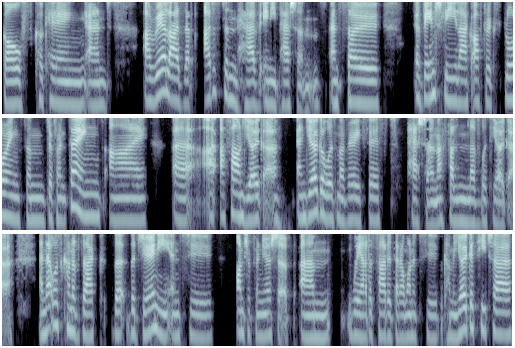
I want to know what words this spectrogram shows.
golf, cooking. And I realized that I just didn't have any passions. And so eventually, like after exploring some different things, I, uh, I, I found yoga, and yoga was my very first passion. I fell in love with yoga, and that was kind of like the the journey into entrepreneurship, um, where I decided that I wanted to become a yoga teacher.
